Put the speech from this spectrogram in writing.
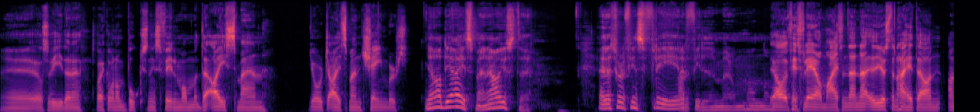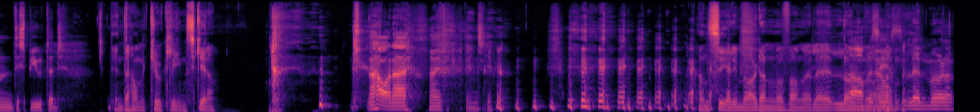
eh, och så vidare. Det verkar vara någon boxningsfilm om The Iceman, George Iceman Chambers. Ja, The Iceman, ja just det. Eller jag tror det finns flera filmer om honom. Ja, det finns flera om Iceman. Den, just den här heter Un Undisputed. Det är inte han Kuklinski då? Jaha, nej, nej inte Kuklinski. Han seriemördaren eller vad fan, eller Ja, lönnmördaren. precis. Lönnmördaren.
